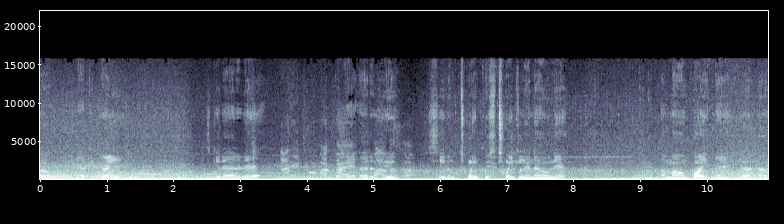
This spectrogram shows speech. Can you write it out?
Oh, we got the green. Let's get out of there. Out here doing my thing. That other Wow, view. what's up? See them twinkles twinkling on there. I'm on point, man. Y'all know.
